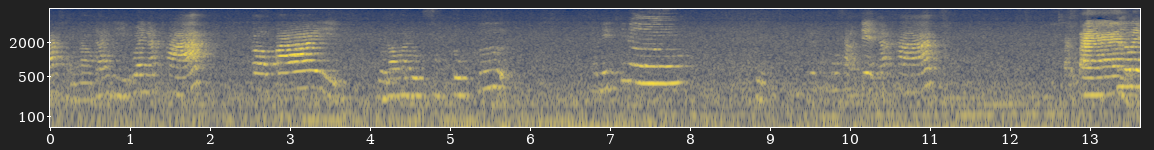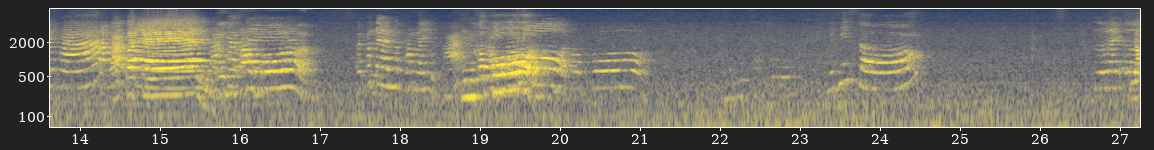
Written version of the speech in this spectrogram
รากของเราได้ดีด้วยนะคะ ต่อไป เดี๋ยวเรามาดูสัตว์ตัวพืชชนิดที่หนึ่ง เกตนะคะตักแตคืนออะไรคะตั๊กกะแตนกินข้าวโพดตั๊กกะแตนมันทำอะไรอยู่คะกินข้าวโพดข้าวโพดมาดูศัตรูชนิดที่สองคืออะไรเอ่ยหน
